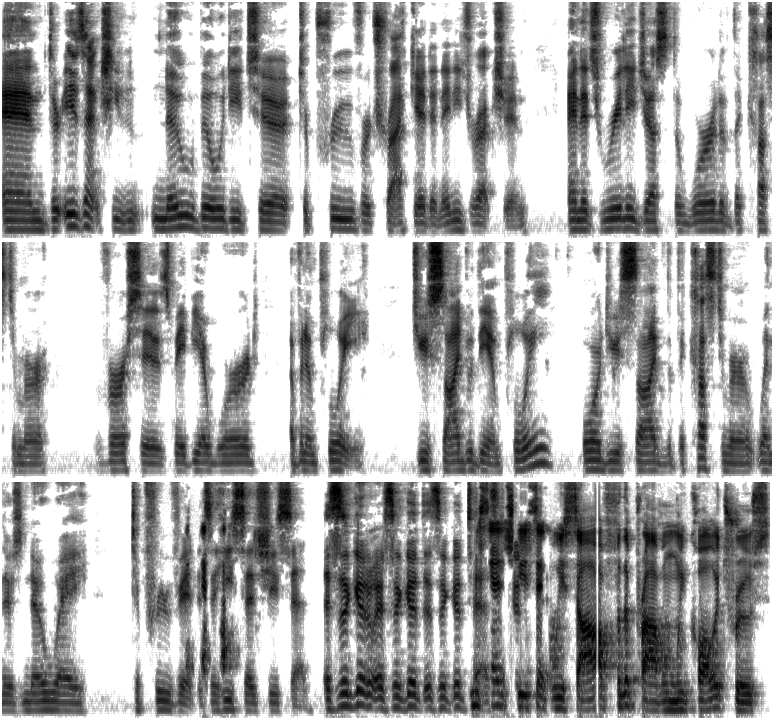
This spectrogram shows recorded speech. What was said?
and there is actually no ability to to prove or track it in any direction and it's really just the word of the customer versus maybe a word of an employee? Do you side with the employee or do you side with the customer when there's no way to prove it. It's a he said, she said. It's a good. It's a good. It's a good test. He said, she said. We solve for the problem. We call a truce,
